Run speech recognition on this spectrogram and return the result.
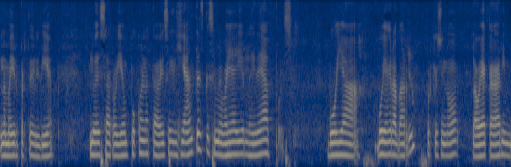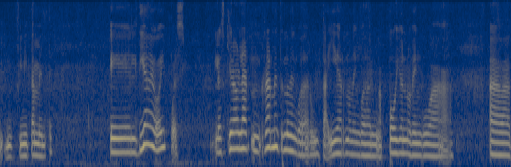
la mayor parte del día. Lo desarrollé un poco en la cabeza y dije, antes que se me vaya a ir la idea, pues voy a, voy a grabarlo, porque si no la voy a cagar infinitamente. El día de hoy, pues, les quiero hablar, realmente no vengo a dar un taller, no vengo a dar un apoyo, no vengo a, a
